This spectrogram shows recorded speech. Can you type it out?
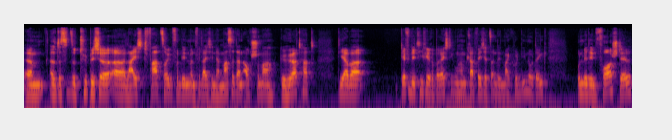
Ähm, also das sind so typische äh, Leichtfahrzeuge, von denen man vielleicht in der Masse dann auch schon mal gehört hat, die aber definitiv ihre Berechtigung haben. Gerade wenn ich jetzt an den Microlino denke und mir den vorstelle,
